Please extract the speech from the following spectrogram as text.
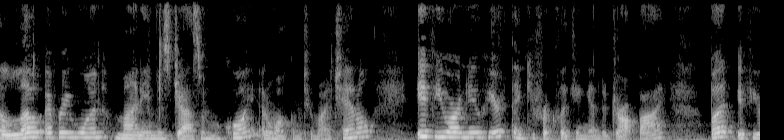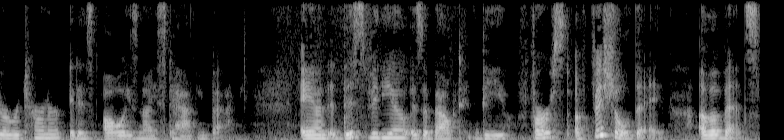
Hello everyone, my name is Jasmyne McCoy and welcome to my channel. If you are new here, thank you for clicking in to drop by, but if you're a returner, it is always nice to have you back. And this video is about the first official day of events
